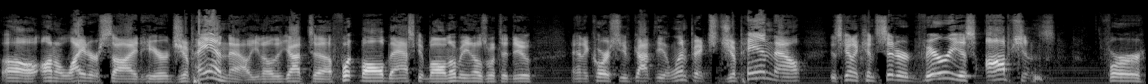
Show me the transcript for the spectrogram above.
uh, on a lighter side here, Japan now, you know, they got uh, football, basketball, nobody knows what to do. And of course, you've got the Olympics. Japan now is going to consider various options for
